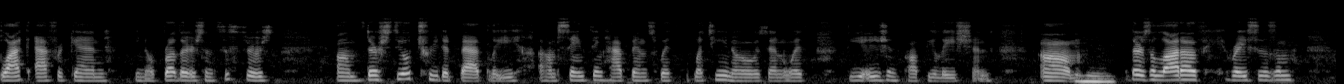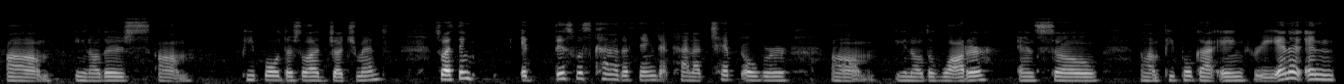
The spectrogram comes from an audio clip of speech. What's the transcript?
Black African, you know, brothers and sisters um, they're still treated badly. Um, same thing happens with Latinos and with the Asian population. Um, Mm-hmm. there's a lot of racism. Um, you know, there's um, people. There's a lot of judgment. So I think it. This was kind of the thing that kind of tipped over, um, you know, the water, and so um, people got angry, and it, and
